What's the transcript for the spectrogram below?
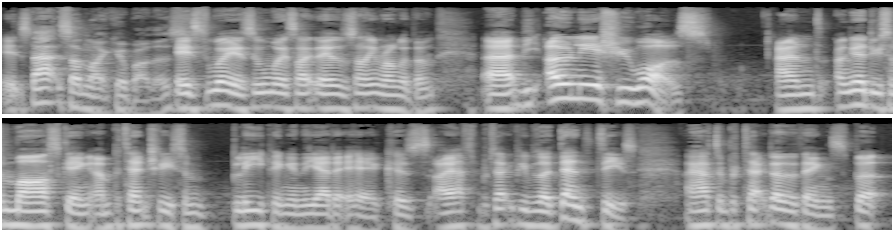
It's That's unlike your brothers. it's weird. It's almost like there was something wrong with them. Uh, the only issue was, and I'm going to do some masking and potentially some bleeping in the edit here because I have to protect people's identities. I have to protect other things. But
